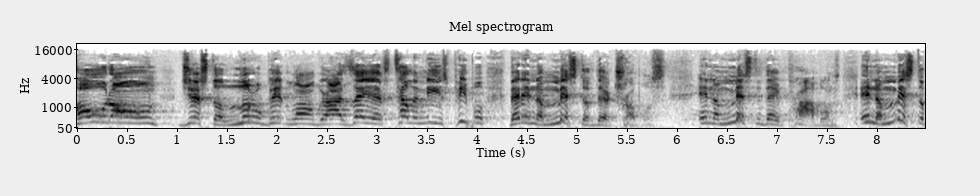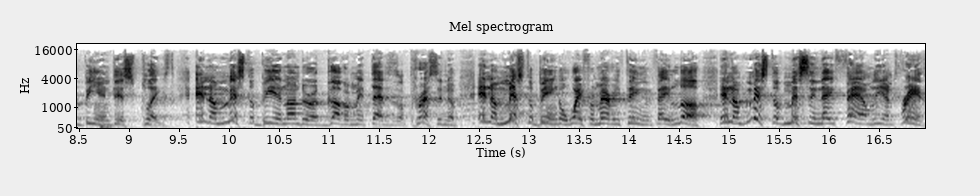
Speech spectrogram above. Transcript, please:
Hold on just a little bit longer. Isaiah is telling these people that in the midst of their troubles, in the midst of their problems, in the midst of being displaced, in the midst of being under a government that is oppressing them, in the midst of being away from everything that they love, in the midst of missing their family and friends,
